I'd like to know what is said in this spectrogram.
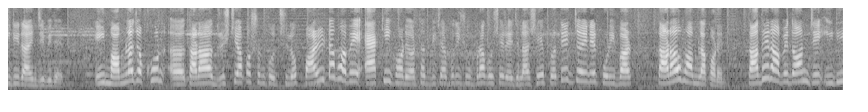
ইডির আইনজীবীদের। এই মামলা যখন তারা দৃষ্টি আকর্ষণ করছিল, পাল্টাভাবে একই ঘরে, অর্থাৎ বিচারপতি শুভ্রা ঘোষের এজলাসে প্রত্যেক জৈনের পরিবার, তারাও মামলা করেন। তাদের আবেদন যে ইডি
